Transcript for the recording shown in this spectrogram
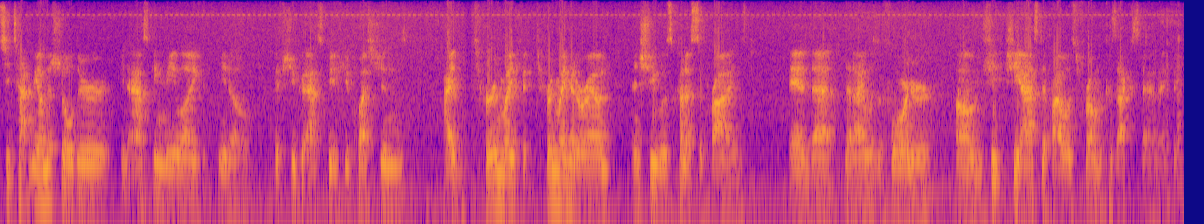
she tapped me on the shoulder in asking me, like, you know, if she could ask me a few questions. I turned my turned my head around, and she was kind of surprised and that that I was a foreigner. Um, she she asked if I was from Kazakhstan, I think,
